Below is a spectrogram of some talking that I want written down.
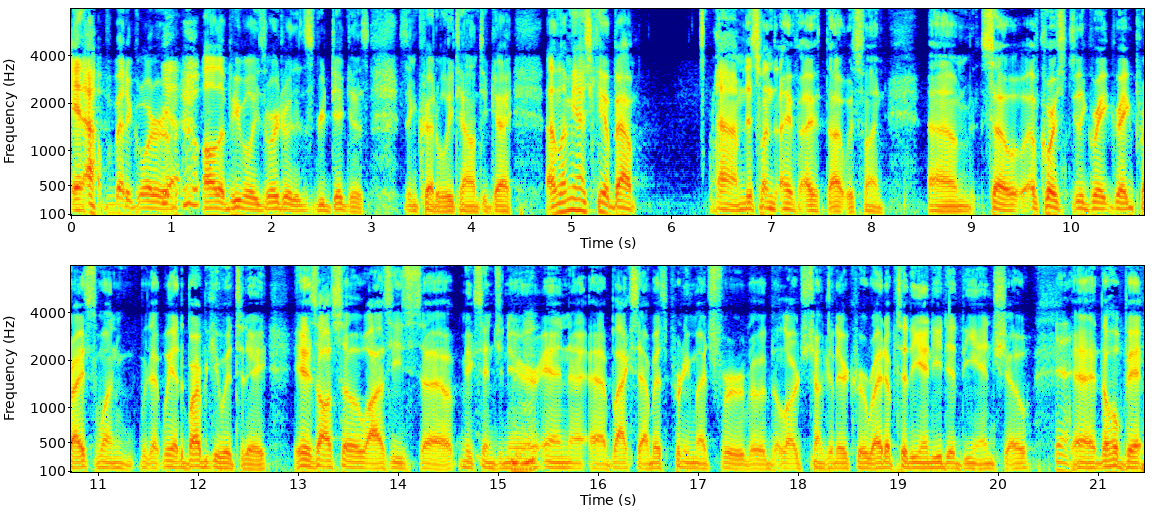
in alphabetical order of all the people he's worked with. It's ridiculous. He's an incredibly talented guy. Uh, let me ask you about um, this one. I, I thought was fun. Um, so, of course, the great Greg Price, the one that we had the barbecue with today, is also Ozzy's uh, mix engineer Mm-hmm. and uh, Black Sabbath, pretty much for a, a large chunk of their career, right up to the end. He did the end show, Yeah. uh, the whole bit.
